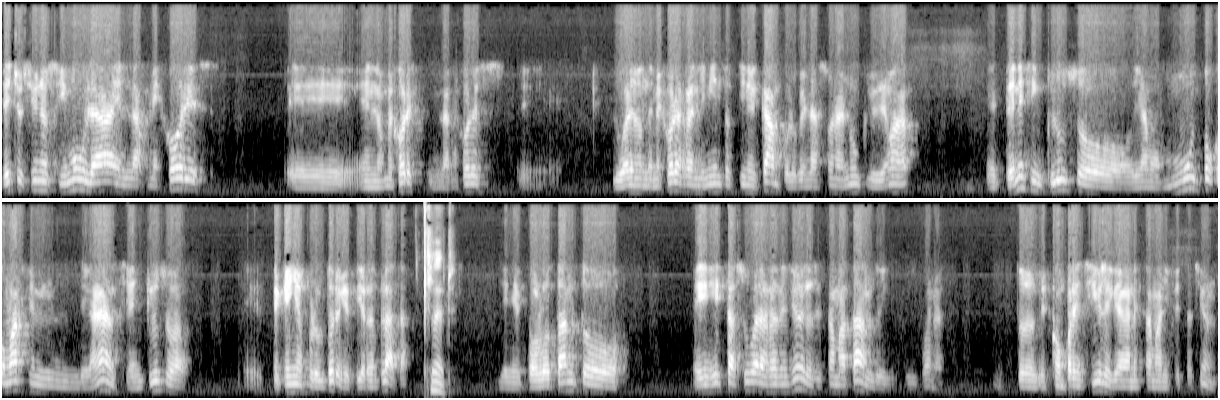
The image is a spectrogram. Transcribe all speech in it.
de hecho, si uno simula en las mejores, eh, en los mejores, en las mejores eh, lugares donde mejores rendimientos tiene el campo, lo que es la zona núcleo y demás, eh, tenés incluso, digamos, muy poco margen de ganancia, incluso pequeños productores que pierden plata. Claro. por lo tanto, esta suba de las retenciones los está matando y, bueno, es comprensible que hagan esta manifestación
